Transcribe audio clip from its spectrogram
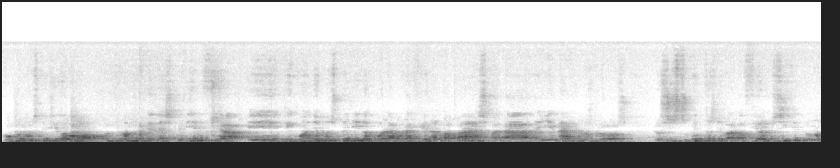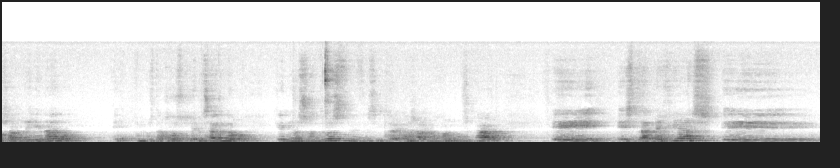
como hemos tenido últimamente la experiencia eh, que cuando hemos pedido colaboración a papás para rellenarnos los, los instrumentos de evaluación, sí que los han rellenado, ¿eh? Y estamos pensando que nosotros necesitaremos a lo mejor buscar eh, estrategias eh,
